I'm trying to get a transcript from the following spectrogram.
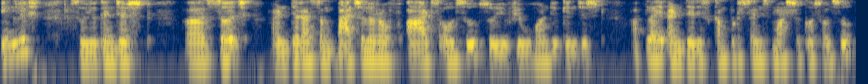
English. So you can just uh, search and there are some Bachelor of Arts also. So if you want, you can just apply and there is computer science master course also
